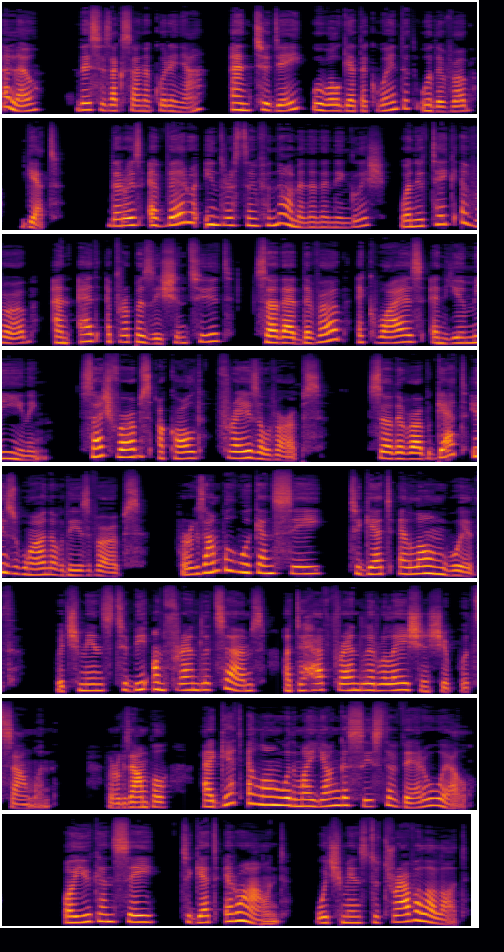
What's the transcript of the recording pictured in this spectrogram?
Hello, this is Oksana Kurenya, and today we will get acquainted with the verb get. There is a very interesting phenomenon in English when you take a verb and add a preposition to it so that the verb acquires a new meaning. Such verbs are called phrasal verbs. So the verb get is one of these verbs. For example, we can say to get along with, which means to be on friendly terms or to have friendly relationship with someone. For example, I get along with my younger sister very well. Or you can say to get around, which means to travel a lot.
